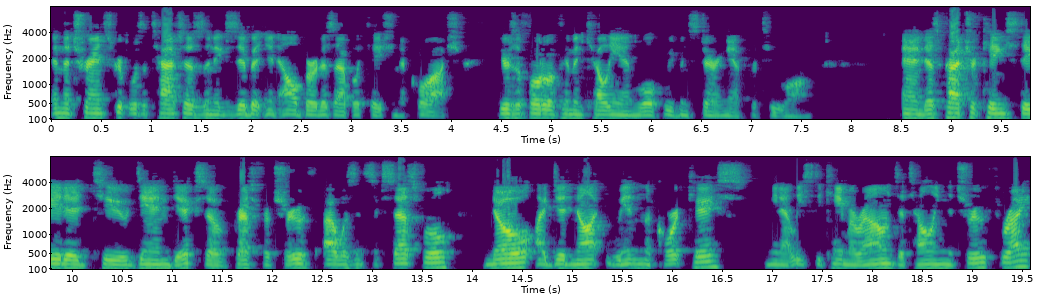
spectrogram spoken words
and the transcript was attached as an exhibit in Alberta's application to quash. Here's a photo of him and Kellyanne Wolf we've been staring at for too long. And as Patrick King stated to Dan Dicks of Press for Truth, I wasn't successful. No, I did not win the court case. I mean, at least he came around to telling the truth, right?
